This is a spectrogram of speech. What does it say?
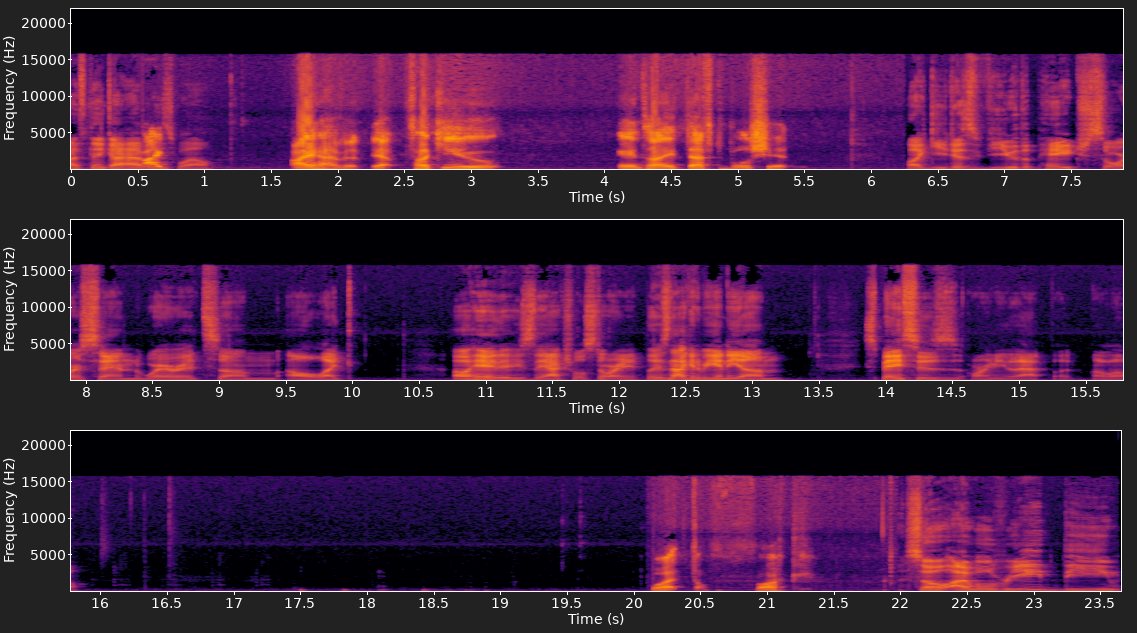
I think I have it I- as well. I have it. Yeah. Fuck you. Anti-theft bullshit. Like you just view the page source and where it's um all like, oh hey, here's the actual story. There's not gonna be any um spaces or any of that, but oh well. What the fuck? So I will read the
